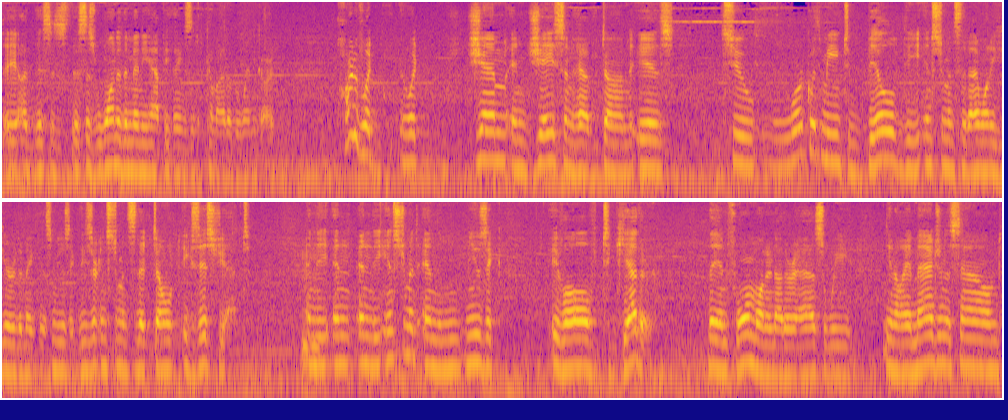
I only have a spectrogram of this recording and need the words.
they, uh, this is this is one of the many happy things that have come out of the Wind Garden. Part of what what Jim and Jason have done is to work with me to build the instruments that I want to hear to make this music. These are instruments that don't exist yet, and the and, and the instrument and the music evolve together. They inform one another as we, you know, I imagine a sound,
